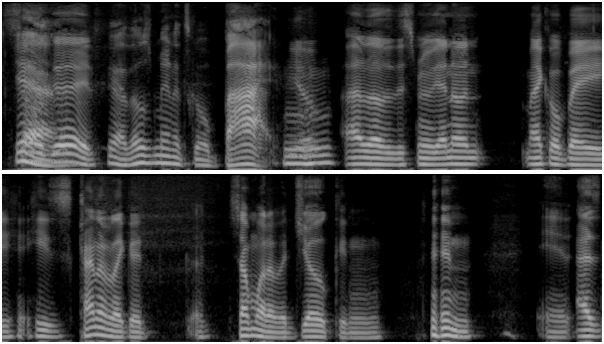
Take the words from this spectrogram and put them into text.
so Yeah. good. Yeah, those minutes go by. Mhm. I love this movie. I know Michael Bay. He's kind of like a, a somewhat of a joke in in in as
